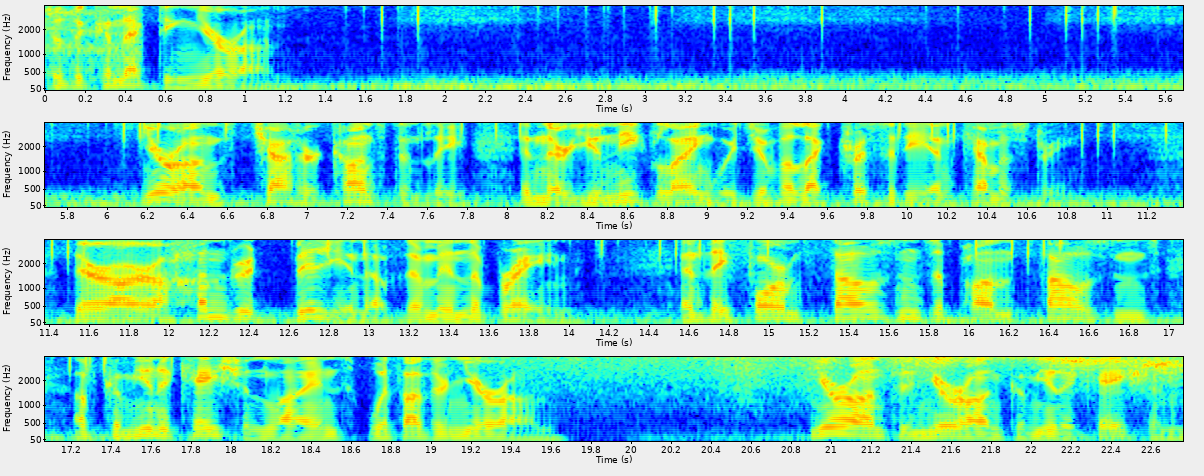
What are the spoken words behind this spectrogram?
to the connecting neuron. Neurons chatter constantly in their unique language of electricity and chemistry. There are a hundred billion of them in the brain, and they form thousands upon thousands of communication lines with other neurons. Neuron to neuron communication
